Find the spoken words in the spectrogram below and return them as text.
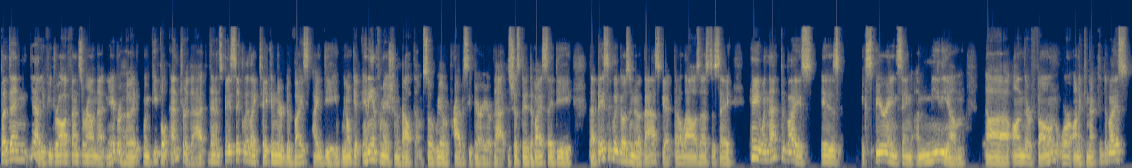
But then, yeah, if you draw a fence around that neighborhood, when people enter that, then it's basically like taking their device ID. We don't get any information about them, so we have a privacy barrier of that. It's just a device ID that basically goes into a basket that allows us to say, hey, when that device is experiencing a medium uh, on their phone or on a connected device,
